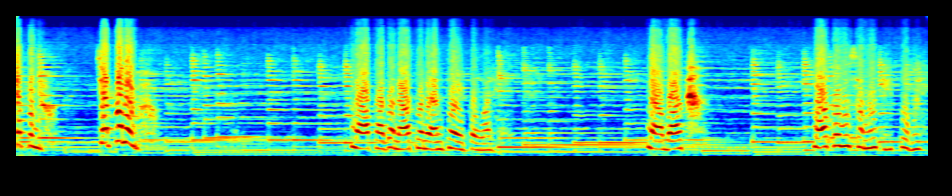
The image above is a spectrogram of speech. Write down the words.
చెప్పను చెప్పను. నా పగ నాతోనే అంతం అయిపోవాలి. నా బాధ నాతోనే సమాధి అయిపోవాలి.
